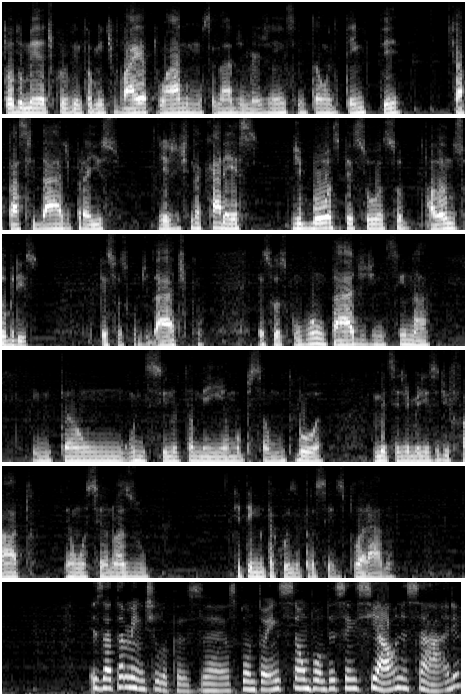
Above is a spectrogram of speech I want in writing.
Todo médico eventualmente vai atuar num cenário de emergência, então ele tem que ter capacidade para isso. E a gente ainda carece de boas pessoas falando sobre isso pessoas com didática, pessoas com vontade de ensinar. Então, o ensino também é uma opção muito boa. A medicina de emergência, de fato, é um oceano azul, que tem muita coisa para ser explorada. Exatamente, Lucas. É, os plantões são um ponto essencial nessa área,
